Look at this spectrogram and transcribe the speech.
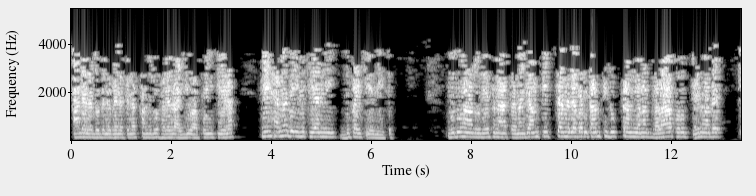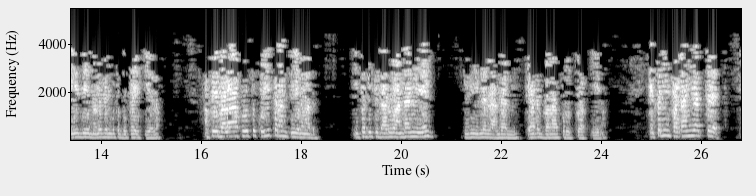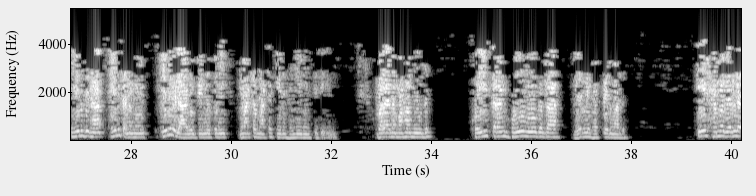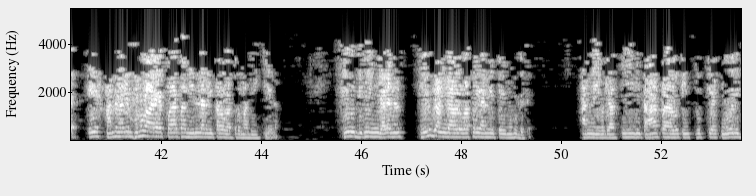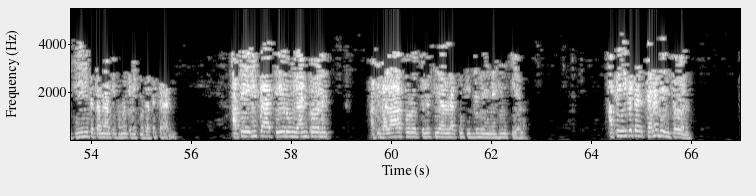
අඬල දොඩල වැළපෙලා කඳුළු හලලා අයියෝ අපොයි කියලා මේ හැම දෙයක්ම කියන්නේ දුකයි කියන එක. බුදුහාමුදුරු දේශනා කරන යම් පිච්ඡන්න ලැබරි තම්පි දුක්ඛං යමක් බලාපොරොත්තු වෙනවද ඒ දේ නොලැබෙනකොට දුකයි කියලා. අපේ බලාපොරොත්තු කොයිතරම් තියෙනවද? ඉපදිච්ච දරුවා අඬන්නේ ඉරි ඉල්ලලා අඬන්නේ. එයාට බලාපොරොත්තුවක් තියෙනවා. එතනින් පටන් ගත්ත සියලු දෙනා සියලු තනම සියලු වෙලාවෙම පින්නතුනි මට මට කියන හැඟීමෙන් සිටින්නේ. බලන්න මහමූද කොයිතරම් හෝමෝගගා වෙරළි හැප්පෙනවද? ඒ හැම වෙරළ ඒ හඳනගෙන හැම වාරයක් පාසාම ඉල්ලන්නේ තව වතුර මදි කියලා. සියලු දිගින් ගලන සියලු ගංගාවල වතුර යන්නේ තේ මුහුදට. අන්න ඒ වගේ ජීවිත ආකාරවකින් කෘත්‍යයක් නොවන ජීවිත තමයි අපි හැම කෙනෙක්ම ගත කරන්නේ. අපි එනිසා තේරුම් ගන්න ඕන අපි බලාපොරොත්තු වෙන සියල්ලක්ම සිද්ධ වෙන්නේ නැහැ කියලා. අපි ඒකට දැනෙන්න ඕන.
